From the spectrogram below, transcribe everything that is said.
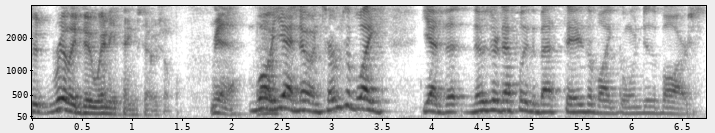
to really do anything social. Yeah. Well, yeah, no. In terms of like, yeah, the, those are definitely the best days of like going to the bars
